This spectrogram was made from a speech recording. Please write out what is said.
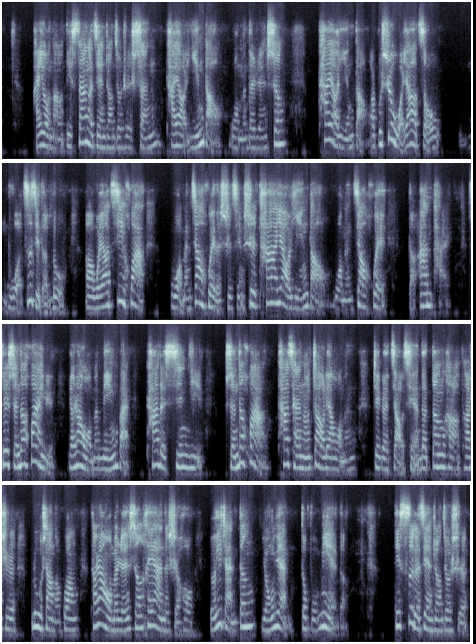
还有呢，第三个见证就是神，他要引导我们的人生，他要引导，而不是我要走我自己的路啊！我要计划我们教会的事情，是他要引导我们教会的安排。所以神的话语要让我们明白他的心意，神的话他才能照亮我们这个脚前的灯哈，他是路上的光，他让我们人生黑暗的时候有一盏灯永远都不灭的。第四个见证就是，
